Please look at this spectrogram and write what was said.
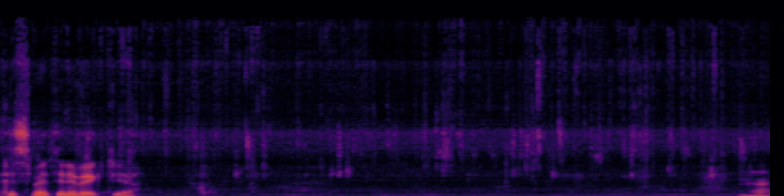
Kısmetini bekliyor. Ha.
